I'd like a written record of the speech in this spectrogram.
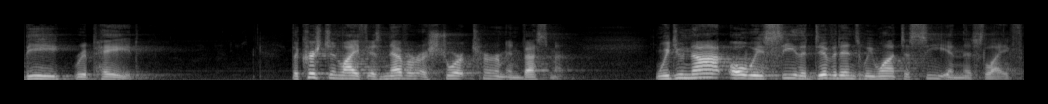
be repaid. The Christian life is never a short term investment. We do not always see the dividends we want to see in this life,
